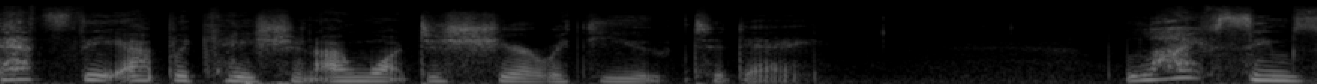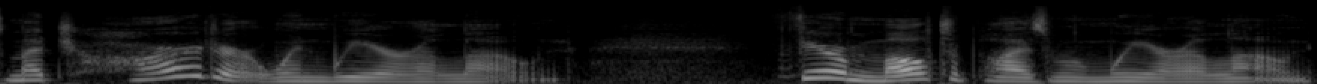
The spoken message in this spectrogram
That's the application I want to share with you today. Life seems much harder when we are alone. Fear multiplies when we are alone.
